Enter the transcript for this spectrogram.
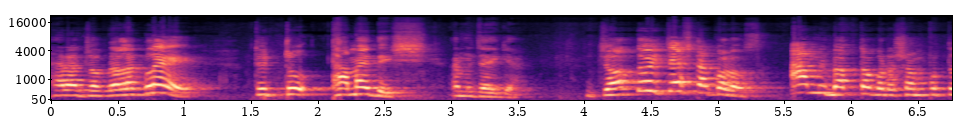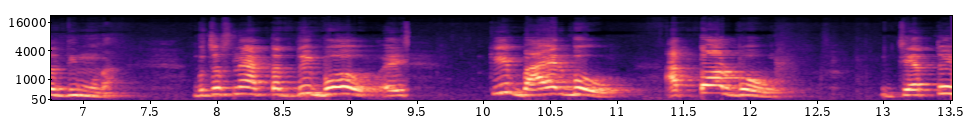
হ্যাঁ ঝগড়া লাগলে তুই একটু থামাই দিস আমি জায়গা। যতই চেষ্টা করস আমি বাপটা করে সম্পত্তি দিমু না। বুঝছস না একটা দুই বউ এই কি ভাইয়ের বউ আর তোর বউ যতই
